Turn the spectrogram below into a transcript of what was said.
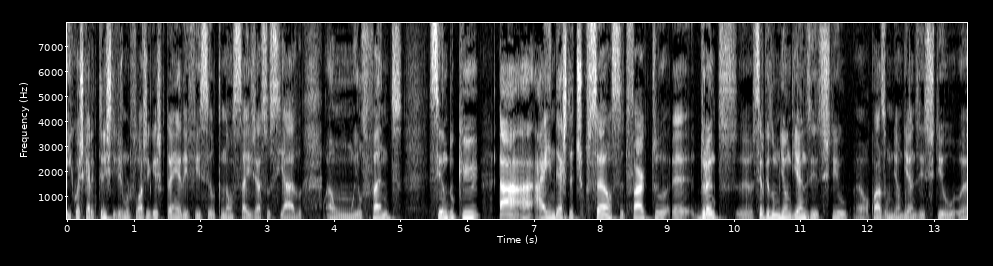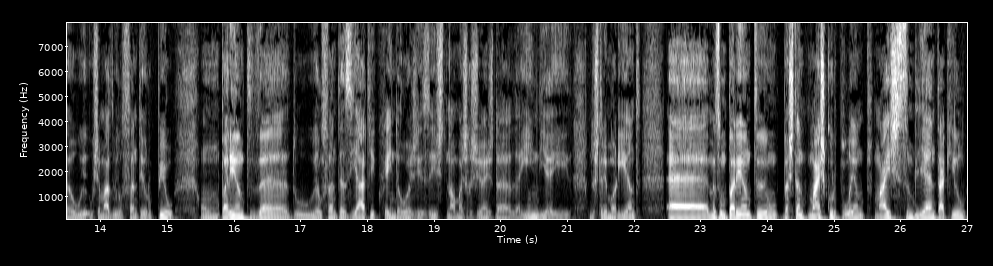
e com as características morfológicas que tem, é difícil que não seja associado a um elefante, sendo que há, ainda esta discussão se de facto eh, durante eh, cerca de um milhão de anos existiu, eh, ou quase um milhão de anos, existiu o chamado elefante europeu, um parente da, do elefante asiático, que ainda hoje existe em algumas regiões da, da Índia e do Extremo Oriente, mas um parente bastante mais corpulento, mais semelhante àquilo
